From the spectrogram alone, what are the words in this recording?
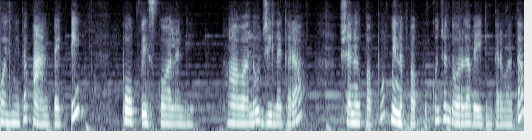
పొయ్యి మీద ప్యాన్ పెట్టి పోపు వేసుకోవాలండి. ఆవాలు జీలకర్ర శనగపప్పు మినప్పప్పు కొంచెం దూరగా వేగిన తర్వాత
